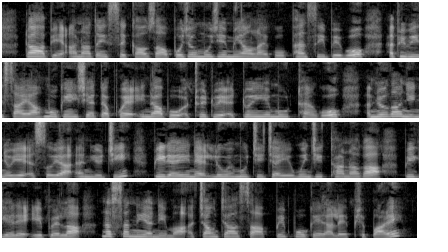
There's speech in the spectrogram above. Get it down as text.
။ဒါအပြင်အာနာသိန်းစစ်ကောင်းဆောင်ပိုချုပ်မှုချင်းမင်းအောင်လှိုင်ကိုဖမ်းဆီးပေးဖို့အပြည်ပြည်ဆိုင်ရာမှုခင်းရဲတပ်ဖွဲ့အင်တာပိုအထွေထွေအတွင်းရေးမှူးထံကိုအမျိုးသားညီညွတ်ရေးအစိုးရ NUG ပြည်ထရေးနဲ့လူဝင်မှုကြီးကြပ်ရေးဝန်ကြီးဌာနကပြီးခဲ့တဲ့ဧပြီလ22ရက်နေ့မှာအကြောင်းကြားစာပေးပို့ခဲ့တာလည်းဖြစ်ပါတယ်။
